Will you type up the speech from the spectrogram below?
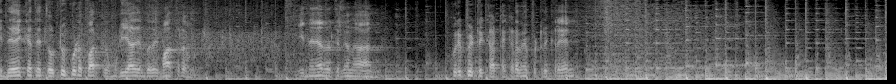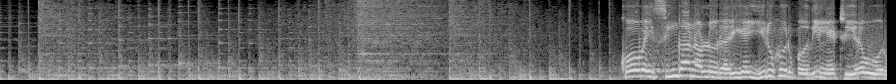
இந்த இயக்கத்தை தொட்டுக்கூட பார்க்க முடியாது என்பதை மாத்திரம் இந்த நேரத்தில் நான் குறிப்பிட்டு காட்ட கடமைப்பட்டிருக்கிறேன். கோவை சிங்காநல்லூர் அருகே இருகூர் பகுதியில் நேற்று இரவு ஒரு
